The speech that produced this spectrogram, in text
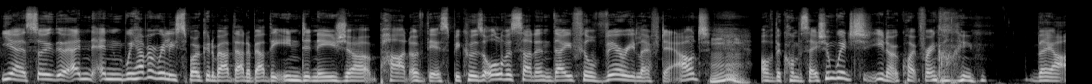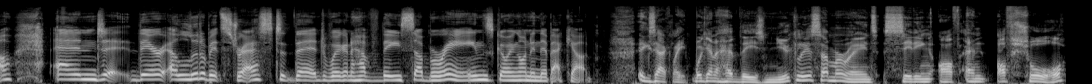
Yeah, so the, and and we haven't really spoken about that about the Indonesia part of this because all of a sudden they feel very left out hmm. of the conversation, which you know, quite frankly. They are. And they're a little bit stressed that we're going to have these submarines going on in their backyard. Exactly. We're going to have these nuclear submarines sitting off and offshore.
